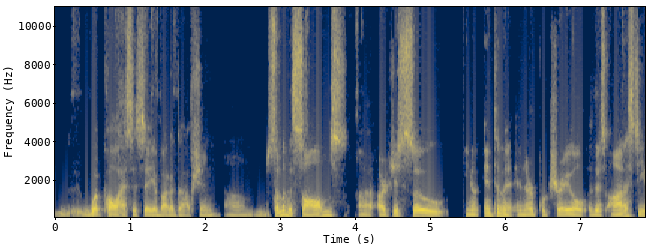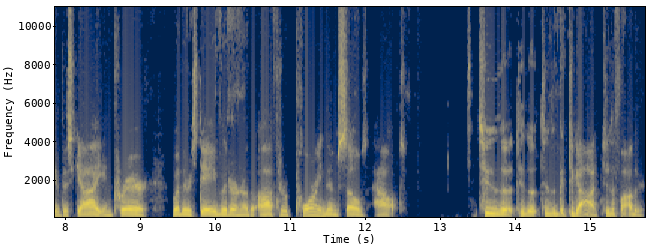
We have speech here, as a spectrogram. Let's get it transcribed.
what Paul has to say about adoption. Um, some of the Psalms uh, are just so you know intimate in their portrayal of this honesty of this guy in prayer, whether it's David or another author, pouring themselves out to the to the to the to God to the Father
